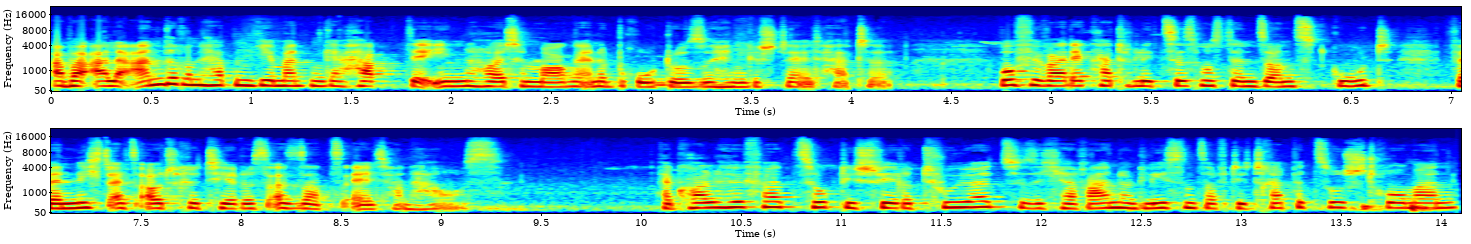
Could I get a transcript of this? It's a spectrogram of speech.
Aber alle anderen hatten jemanden gehabt, der ihnen heute Morgen eine Brotdose hingestellt hatte. Wofür war der Katholizismus denn sonst gut, wenn nicht als autoritäres Ersatzelternhaus? Herr Kollhöfer zog die schwere Tür zu sich heran und ließ uns auf die Treppe zustromern.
